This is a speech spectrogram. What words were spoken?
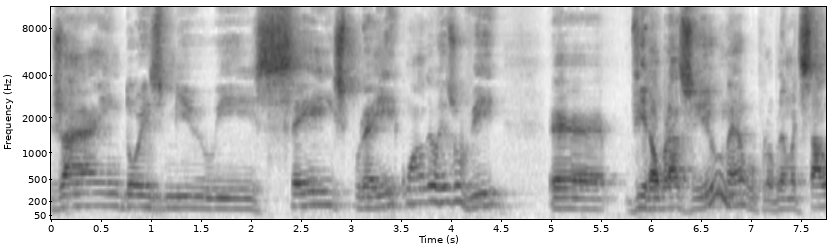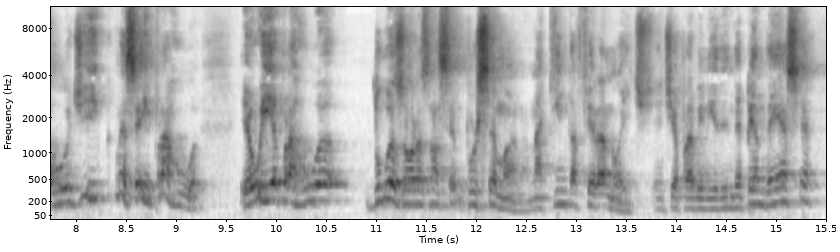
já em 2006, por aí, quando eu resolvi é, vir ao Brasil, né? O problema de saúde, e comecei a ir para a rua. Eu ia para a rua duas horas por semana, na quinta-feira à noite. A gente ia para a Avenida Independência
